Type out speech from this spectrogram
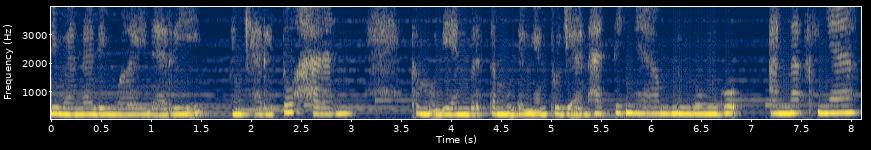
di mana dimulai dari mencari Tuhan kemudian bertemu dengan pujaan hatinya menunggu anaknya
